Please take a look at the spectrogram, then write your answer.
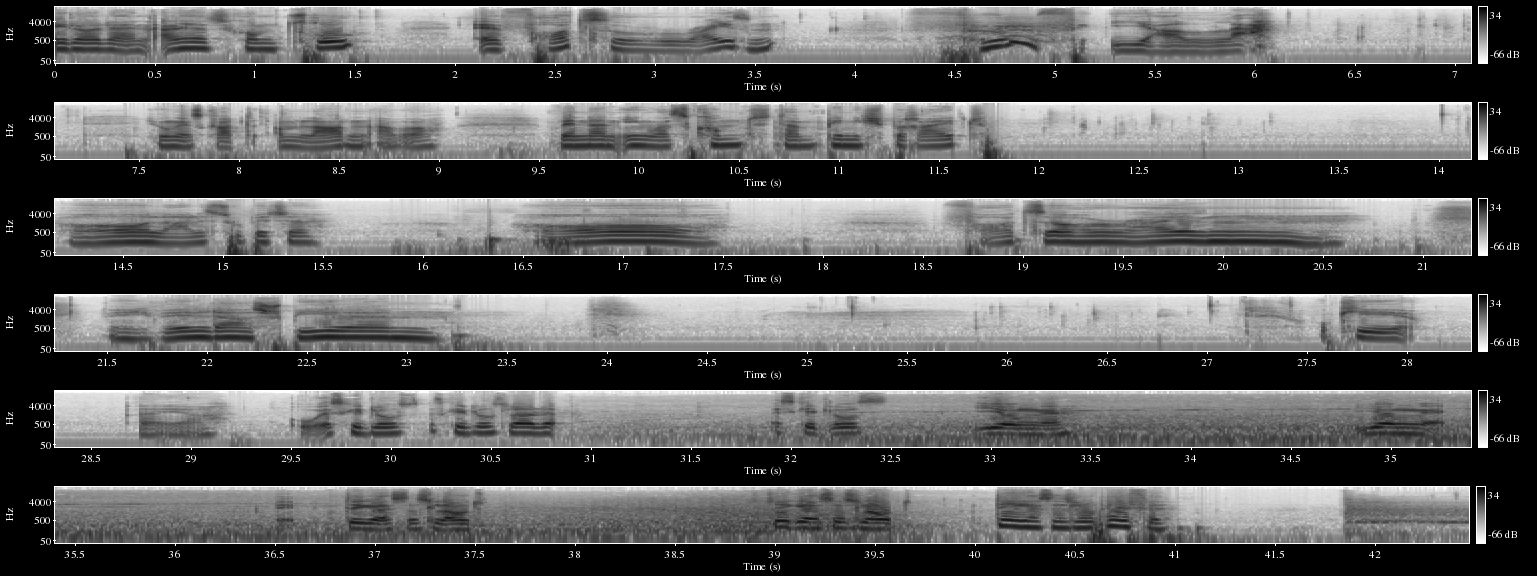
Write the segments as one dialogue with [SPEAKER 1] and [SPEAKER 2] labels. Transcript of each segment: [SPEAKER 1] Ey Leute, ein allerherzlich willkommen zu äh, Forza Horizon 5. Jalla. Junge ist gerade am Laden, aber wenn dann irgendwas kommt, dann bin ich bereit. Oh, ladest du bitte. Oh. Forza Horizon. Ich will das spielen. Okay. Äh, ja. Oh, es geht los. Es geht los, Leute. Es geht los. Junge. Junge. Digga, ist das laut. Digga, ist das laut. Digga, ist das laut. Hilfe.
